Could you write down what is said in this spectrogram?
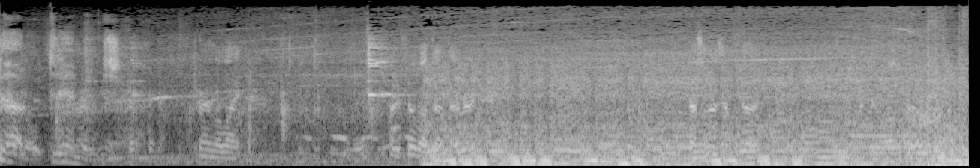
Battle damage. Turn the light. How do you feel about that, Maverick? That's what it's good.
